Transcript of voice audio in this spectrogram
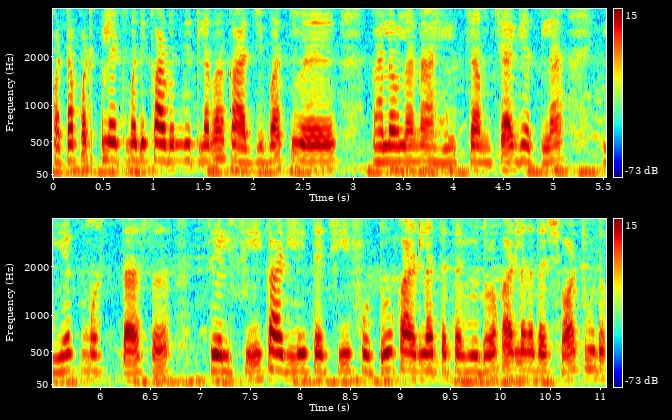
पटापट प्लेटमध्ये काढून घेतला बरं का. अजिबात वेळ घालवला नाही. चमचा घेतला. एक मस्त असं सेल्फी काढली त्याची फोटो काढला त्याचा व्हिडिओ काढला त्याचा शॉर्ट व्हिडिओ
